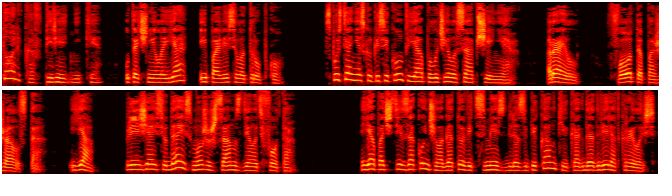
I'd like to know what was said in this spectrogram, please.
Только в переднике, уточнила я и повесила трубку. Спустя несколько секунд я получила сообщение. Райл, фото, пожалуйста. Я. Приезжай сюда и сможешь сам сделать фото. Я почти закончила готовить смесь для запеканки, когда дверь открылась.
